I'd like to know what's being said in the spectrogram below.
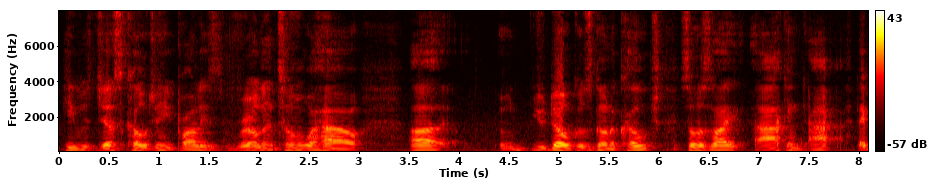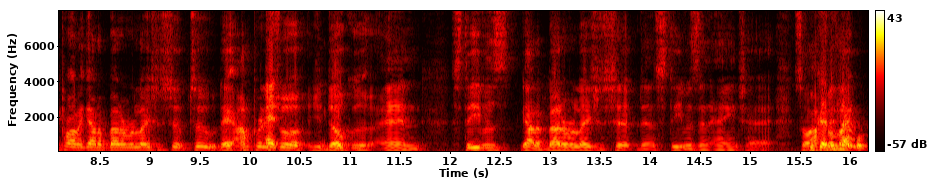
He was just coaching. He probably is real in tune with how uh, Udoka's gonna coach. So it's like I can. I they probably got a better relationship too. They I'm pretty And- sure Udoka and Stevens got a better relationship than Stevens and Ainge had. So I feel it's, like not,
